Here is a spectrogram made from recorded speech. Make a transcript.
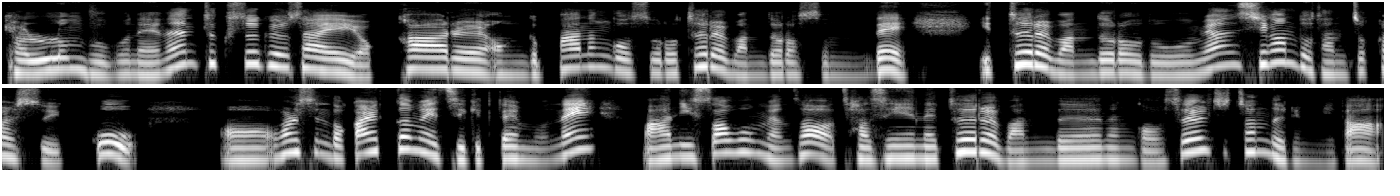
결론 부분에는 특수교사의 역할을 언급하는 것으로 틀을 만들었었는데 이 틀을 만들어 놓으면 시간도 단축할 수 있고 어, 훨씬 더 깔끔해지기 때문에 많이 써보면서 자신의 틀을 만드는 것을 추천드립니다.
